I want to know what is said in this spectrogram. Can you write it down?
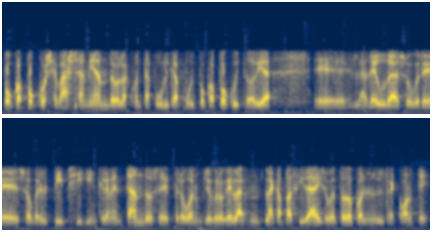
poco a poco se va saneando las cuentas públicas, muy poco a poco, y todavía eh, la deuda sobre, sobre el PIB sigue incrementándose, pero bueno, yo creo que la, la capacidad y sobre todo con el recorte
